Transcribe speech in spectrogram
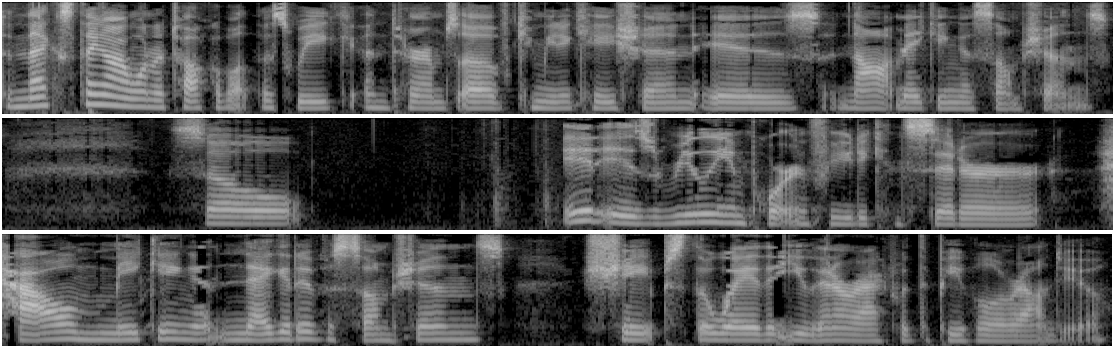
The next thing I want to talk about this week in terms of communication is not making assumptions. So, it is really important for you to consider how making negative assumptions shapes the way that you interact with the people around you.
